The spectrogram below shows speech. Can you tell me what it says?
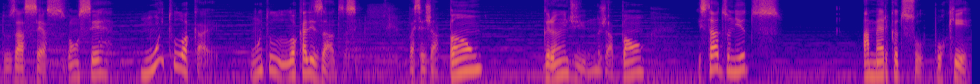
dos acessos vão ser muito locais, muito localizados assim. Vai ser Japão, grande no Japão, Estados Unidos, América do Sul. Por quê?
